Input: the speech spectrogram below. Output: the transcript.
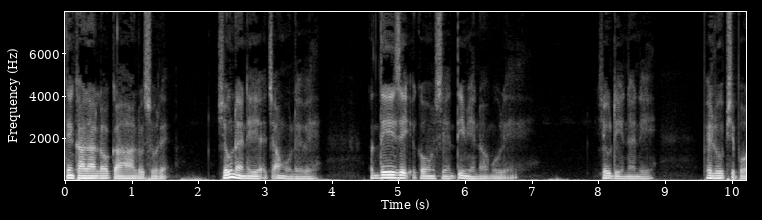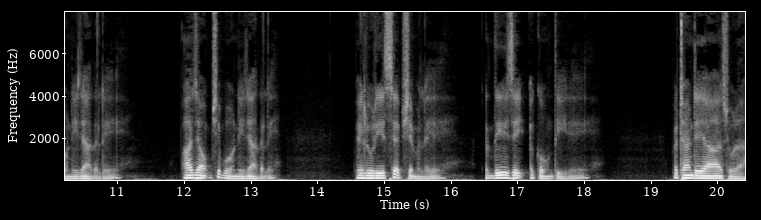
သင်္ခါရလောကလို့ဆိုတဲ့ယုံ nant ရဲ့အကြောင်းကိုလည်းပဲအသေးစိတ်အကုန်ရှင်သိမြင်တော်မူတယ်ယုတ်တည်နန်းနေဘယ်လိုဖြစ်ပေါ်နေကြသလဲ ဘာကြောင့်ဖြစ်ပေါ်နေကြသလဲဘယ်လိုတွေဆက်ဖြစ်မလဲအသေးစိတ်အကုန်သိတယ်ပဋ္ဌာန်းတရားဆိုတာ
